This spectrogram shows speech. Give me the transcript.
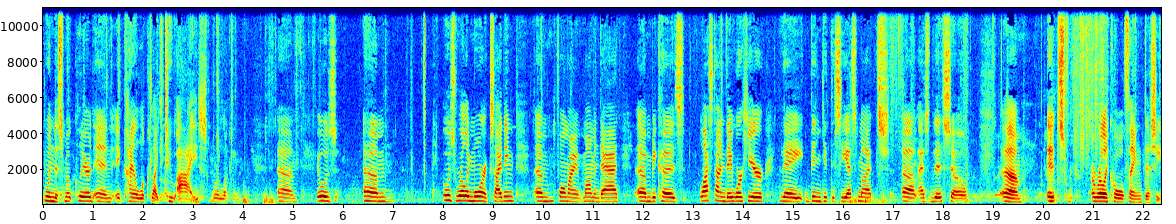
when the smoke cleared, and it kind of looked like two eyes were looking. Um, it was um, it was really more exciting for my mom and dad because last time they were here, they didn't get to see as much um, as this, so um, it's a really cool thing to see.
